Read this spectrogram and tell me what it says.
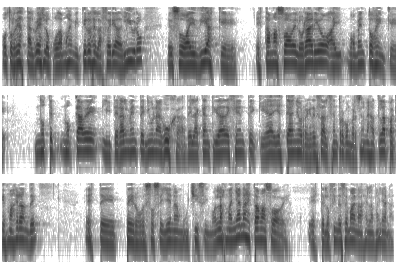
otros días tal vez lo podamos emitir desde la feria del libro. Eso hay días que está más suave el horario, hay momentos en que no, te, no cabe literalmente ni una aguja de la cantidad de gente que hay. Este año regresa al Centro de Conversiones Atlapa, que es más grande, este, pero eso se llena muchísimo. En las mañanas está más suave, este, los fines de semana, en las mañanas.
